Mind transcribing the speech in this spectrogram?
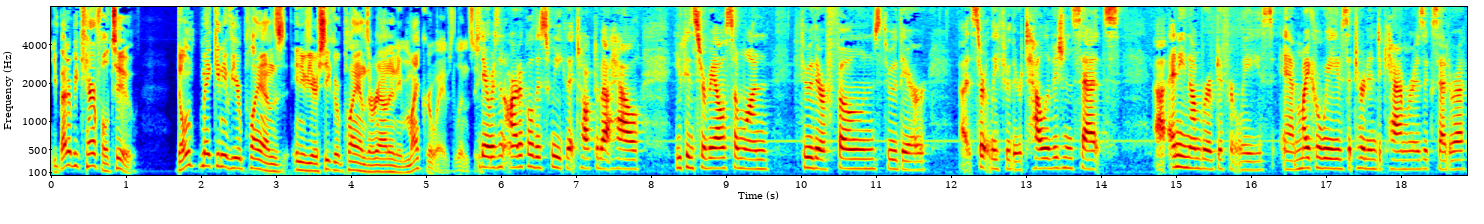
You better be careful, too. Don't make any of your plans, any of your secret plans around any microwaves, Lindsey. There was an article this week that talked about how you can surveil someone through their phones, through their, uh, certainly through their television sets, uh, any number of different ways, and microwaves that turn into cameras, etc.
